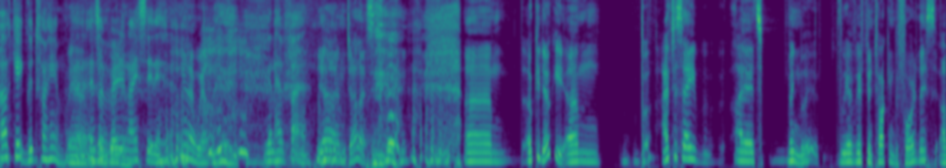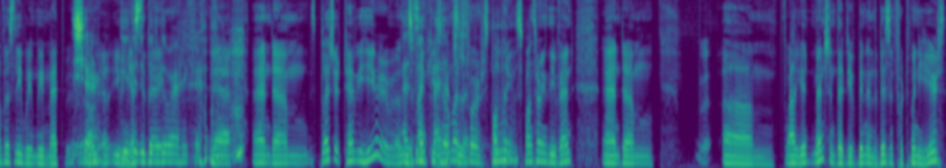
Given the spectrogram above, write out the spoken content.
Okay, good for him. Yeah, it's a very nice city. yeah, well, You're gonna have fun. yeah, I'm jealous. um, okie dokie. Um, I have to say, I, it's. I mean, we have, we've been talking before this. Obviously, we we met Sure. uh, even you yesterday. did a good work. yeah, and um, it's a pleasure to have you here. It's my Thank you so pleasure, much for absolutely. sponsoring sponsoring the event. And um, um, well, you had mentioned that you've been in the business for 20 years.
